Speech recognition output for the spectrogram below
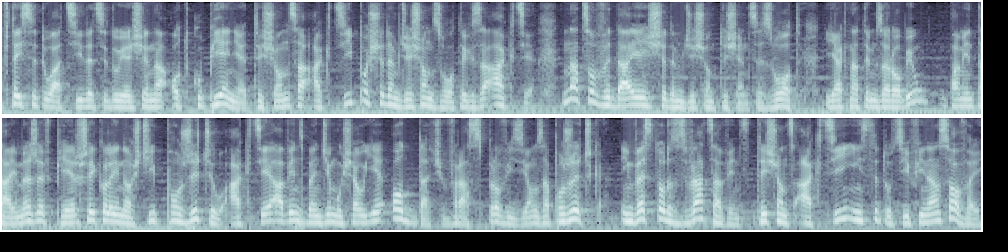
W tej sytuacji decyduje się na odkupienie 1000 akcji po 70 zł za akcję, na co wydaje 70 tysięcy złotych. Jak na tym zarobił? Pamiętajmy, że w pierwszej kolejności pożyczył akcje, a więc będzie musiał je oddać wraz z prowizją za pożyczkę. Inwestor zwraca więc 1000 akcji instytucji finansowej,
